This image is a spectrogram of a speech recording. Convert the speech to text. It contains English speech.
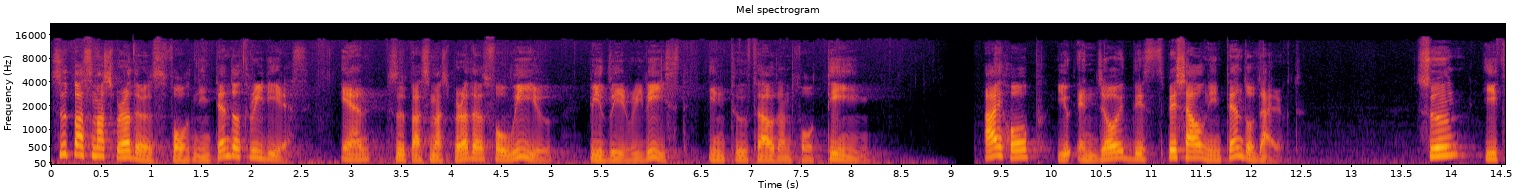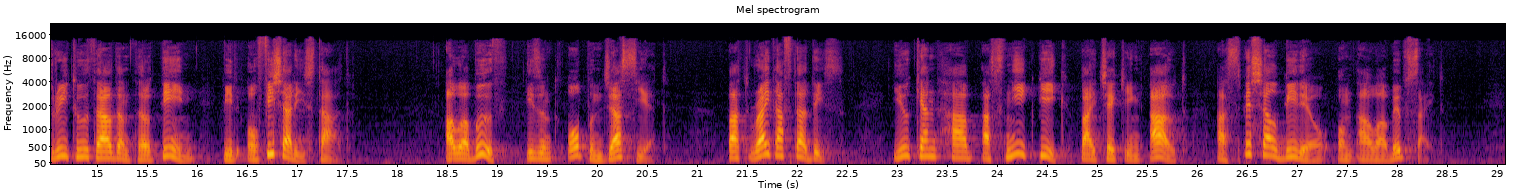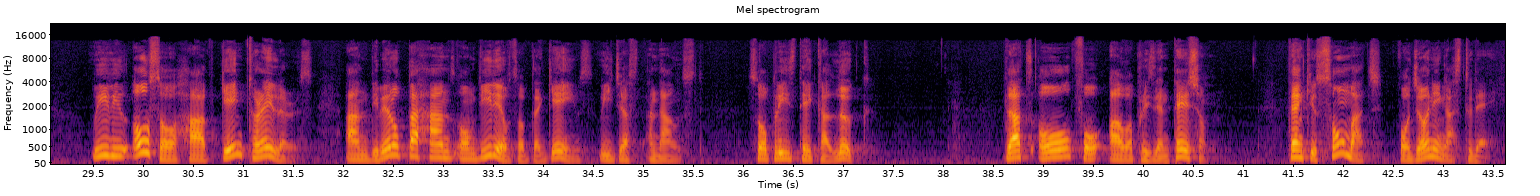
Super Smash Bros. for Nintendo 3DS and Super Smash Bros. for Wii U will be released in 2014. I hope you enjoyed this special Nintendo Direct. Soon, E3 2013 will officially start. Our booth isn't open just yet, but right after this, you can have a sneak peek by checking out a special video on our website. We will also have game trailers and developer hands-on videos of the games we just announced, so please take a look. That's all for our presentation. Thank you so much for joining us today.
